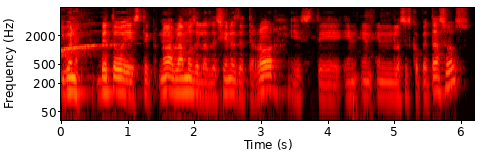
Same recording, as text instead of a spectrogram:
Y bueno, Beto, este, no hablamos de las lesiones de terror este, en, los escopetazos.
